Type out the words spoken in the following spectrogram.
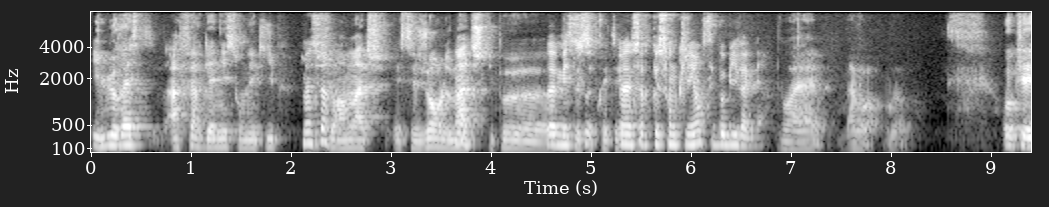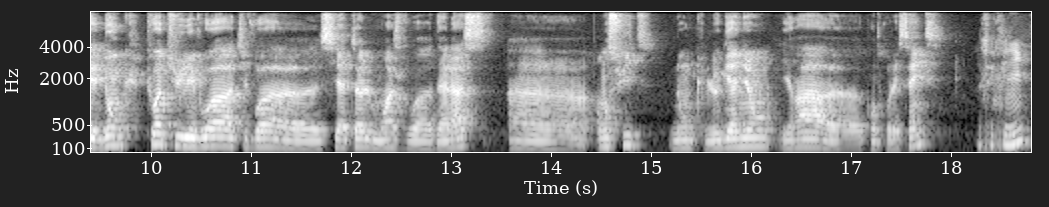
Il lui reste à faire gagner son équipe Bien sûr. sur un match. Et c'est genre le match qui peut, euh, Ouais, mais qui peut sau- s'y prêter. ouais, sauf que son client, c'est Bobby Wagner. Ouais, on va voir. Ok, donc toi tu les vois, tu vois euh, Seattle, moi je vois Dallas. Euh, ensuite, donc le gagnant ira euh, contre les Saints. C'est fini.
